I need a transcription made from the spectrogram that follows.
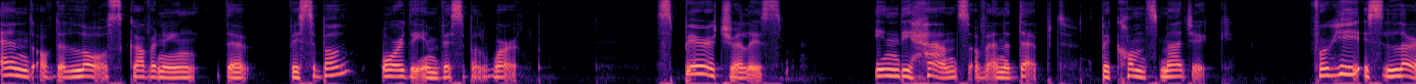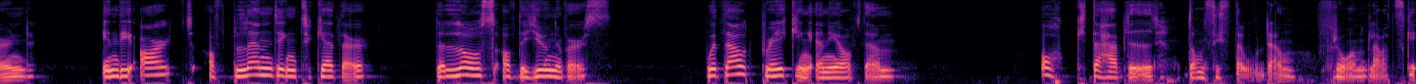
and of the laws governing the visible or the invisible world. Spiritualism in the hands of an adept becomes magic, for he is learned in the art of blending together the laws of the universe without breaking any of them. Och det här blir de sista orden från Blavatsky.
